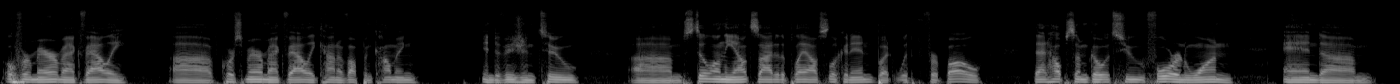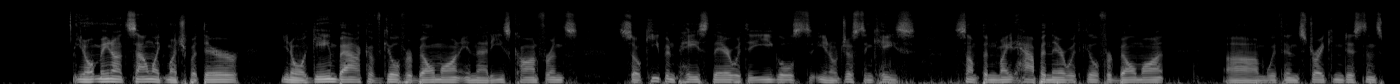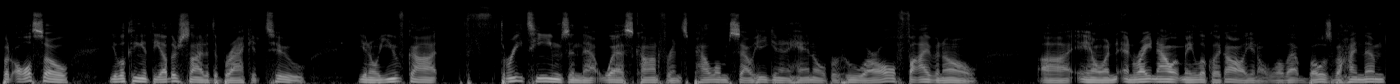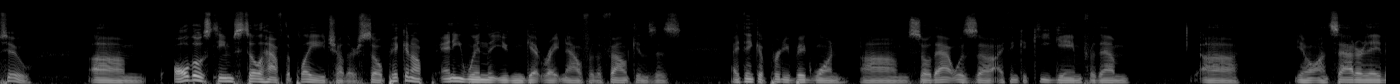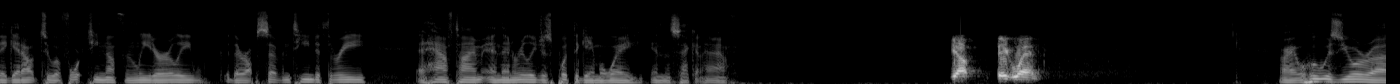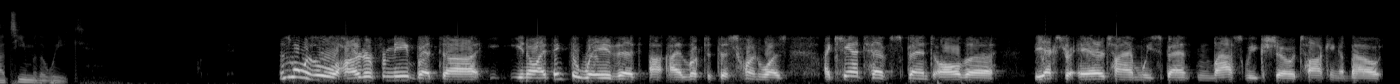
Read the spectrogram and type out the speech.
over Merrimack Valley. Of course, Merrimack Valley kind of up and coming in Division Two, um, still on the outside of the playoffs looking in, but with for Bow, that helps them go to four and one, and um, you know it may not sound like much, but they're you know a game back of Gilford Belmont in that East Conference, so keeping pace there with the Eagles, you know, just in case something might happen there with Gilford Belmont um, within striking distance. But also, you're looking at the other side of the bracket too. You know, you've got th- three teams in that West Conference: Pelham, Souhegan, and Hanover, who are all five and zero. Uh, you know, and, and right now it may look like, oh, you know, well that Bow's behind them too. Um, all those teams still have to play each other. So picking up any win that you can get right now for the Falcons is, I think, a pretty big one. Um, so that was, uh, I think, a key game for them. Uh, you know, on Saturday they get out to a 14 nothing lead early. They're up 17 to three at halftime, and then really just put the game away in the second half. Yep, big win. All right. Well, who was your uh, team of the week? This one was a little harder for me, but uh, you know, I think the way that I looked at this one was I can't have spent all the the extra airtime we spent in last week's show talking about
